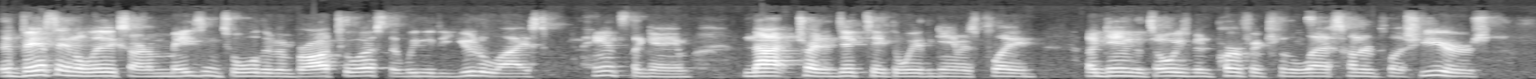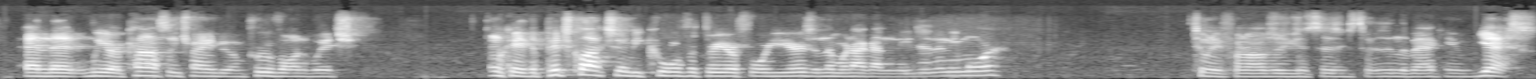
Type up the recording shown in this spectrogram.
advanced analytics are an amazing tool that have been brought to us that we need to utilize to enhance the game, not try to dictate the way the game is played. A game that's always been perfect for the last hundred plus years, and that we are constantly trying to improve on. Which, okay, the pitch clock's going to be cool for three or four years, and then we're not going to need it anymore. Too many front officers in the vacuum. Yes,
